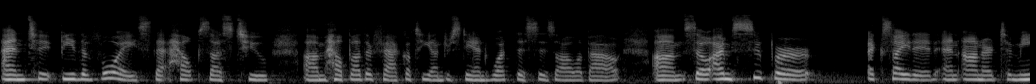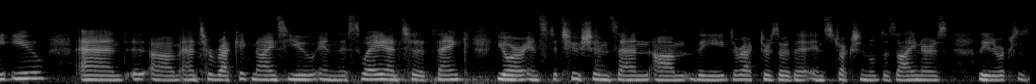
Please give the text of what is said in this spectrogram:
and to be the voice that helps us to um, help other faculty understand what this is all about. Um, so I'm super excited and honored to meet you and um, and to recognize you in this way and to thank your institutions and um, the directors or the instructional designers, the directors,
